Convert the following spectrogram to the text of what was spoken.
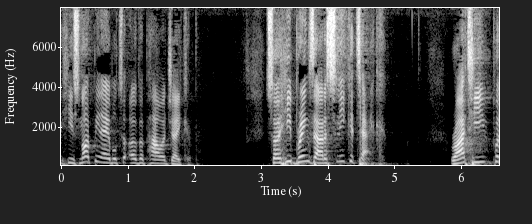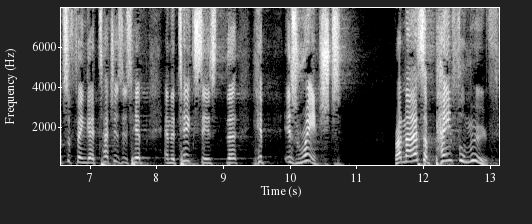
he's not been able to overpower Jacob. So he brings out a sneak attack. Right? He puts a finger, touches his hip, and the text says the hip is wrenched. Right now, that's a painful move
